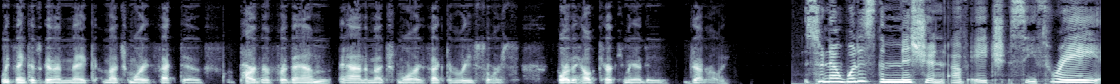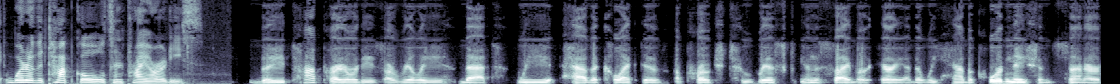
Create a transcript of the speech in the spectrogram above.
we think is going to make a much more effective partner for them and a much more effective resource for the healthcare community generally. So now what is the mission of HC3? What are the top goals and priorities? The top priorities are really that we have a collective approach to risk in the cyber area, that we have a coordination center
